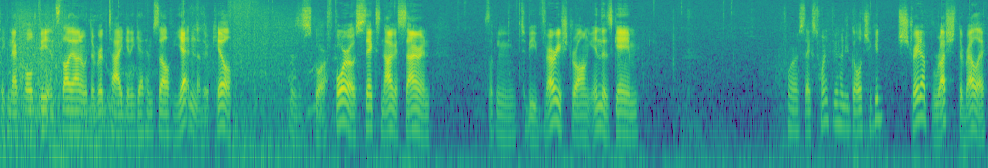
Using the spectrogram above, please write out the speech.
Taking that cold feet, and Stallion with the Riptide going to get himself yet another kill. There's a score 406. Naga Siren is looking to be very strong in this game. 406, 2300 gold. She could straight up rush the Relic.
